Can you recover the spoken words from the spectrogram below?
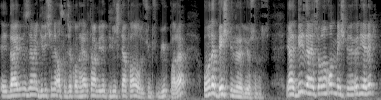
e, dairenizin hemen girişine asılacak olan her tamirin pirinçten falan olur çünkü büyük para. Ona da 5 bin lira diyorsunuz. Yani bir dairesi olan 15 bin lira ödeyerek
